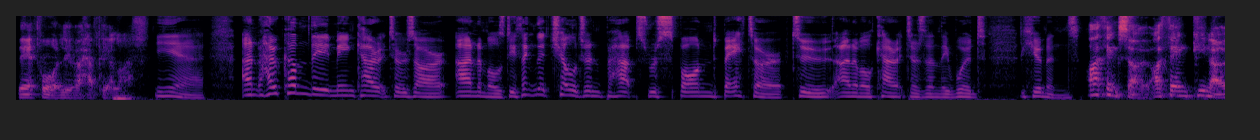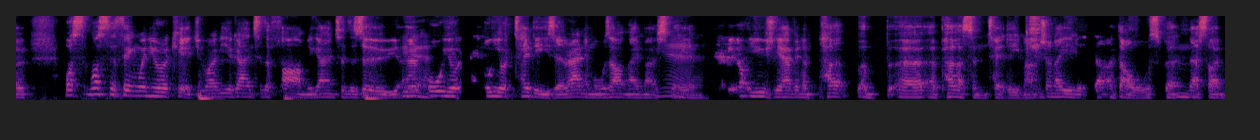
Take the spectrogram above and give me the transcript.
therefore, live a happier life. Yeah. And how come the main characters are animals? Do you think that children perhaps respond better to animal characters than they would humans? I think so. I think you know what's what's the thing when you're a kid. You're you're going to the farm. You're going to the zoo. you- Yeah. All your all your teddies are animals, aren't they? Mostly. Yeah. You're not usually having a per, a, a a person teddy much. I know you get dolls, but Mm. that's like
